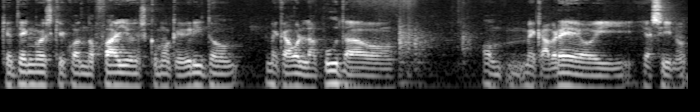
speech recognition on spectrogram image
que tengo es que cuando fallo es como que grito, me cago en la puta o, o me cabreo y, así, ¿no?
